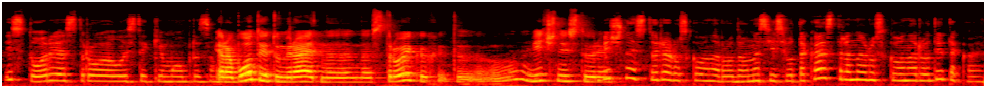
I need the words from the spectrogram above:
история строилась таким образом. Работает, умирает на, на стройках. Это ну, вечная история. Вечная история русского народа. У нас есть вот такая страна русского народа и такая.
